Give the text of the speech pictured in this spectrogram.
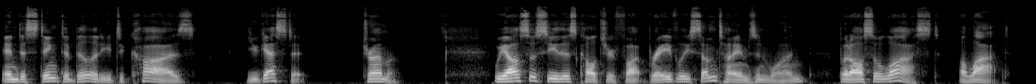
and distinct ability to cause, you guessed it, trauma. We also see this culture fought bravely sometimes and won, but also lost a lot.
